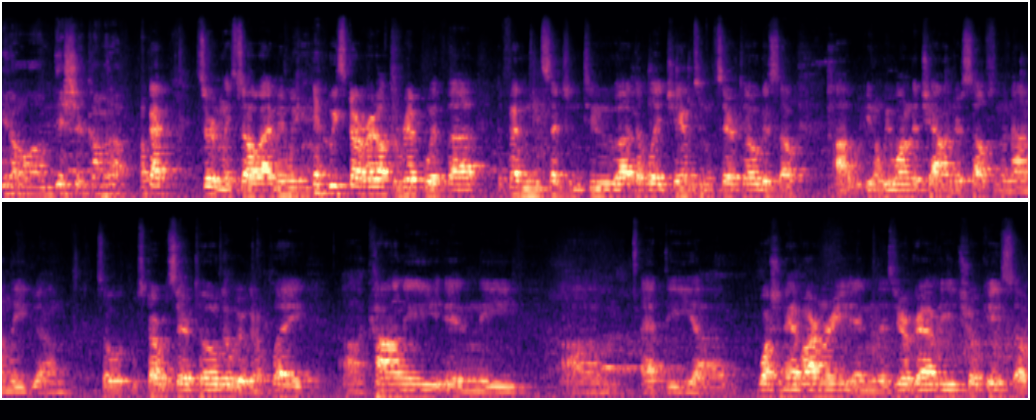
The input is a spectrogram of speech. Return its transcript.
you know, um, this year coming up. Okay, certainly. So, I mean, we, we start right off the rip with uh, defending Section 2 uh, AA champs in Saratoga. So, uh, you know, we wanted to challenge ourselves in the non-league. Um, so we'll start with Saratoga. We were going to play uh, Colonie in the um, at the uh, Washington Ave Armory in the zero gravity showcase. So,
